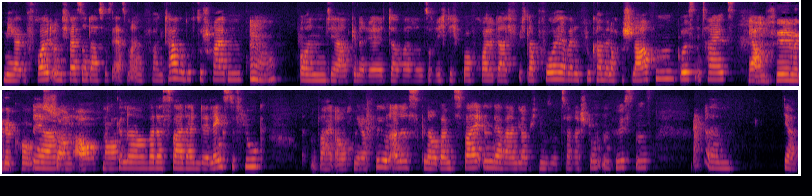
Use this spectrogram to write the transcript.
mega gefreut und ich weiß noch, da hast du das erste Mal angefangen Tagebuch zu schreiben. Mhm. Und ja, generell, da war dann so richtig Vorfreude da. Ich, ich glaube, vorher bei dem Flug haben wir noch geschlafen, größtenteils. Ja, und Filme geguckt ja, schon auch noch. Genau, weil das war dann der längste Flug war halt auch noch mega früh und alles. Genau, beim zweiten, der war dann, glaube ich, nur so zwei, drei Stunden höchstens. Ähm, ja,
